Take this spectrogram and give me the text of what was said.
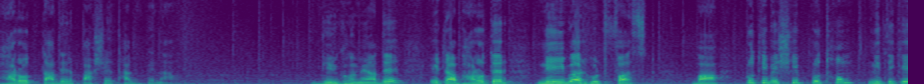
ভারত তাদের পাশে থাকবে না। দীর্ঘমেয়াদে এটা ভারতের নেইবারহুড ফার্স্ট বা প্রতিবেশী প্রথম নীতিকে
